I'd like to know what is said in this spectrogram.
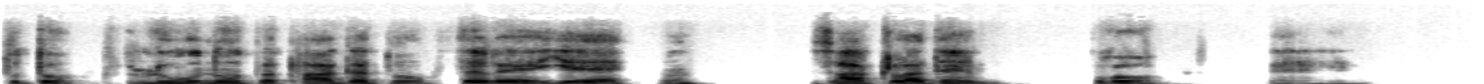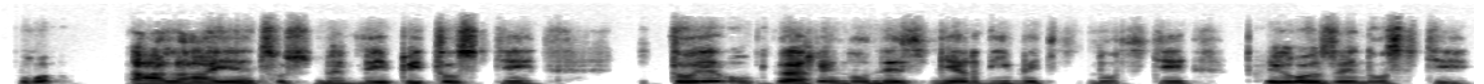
toto lůno tathagatu, které je hm, základem pro, eh, pro aláje, co jsme my bytosti, to je obdařeno nezměrnými ctnosti, přirozenosti.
